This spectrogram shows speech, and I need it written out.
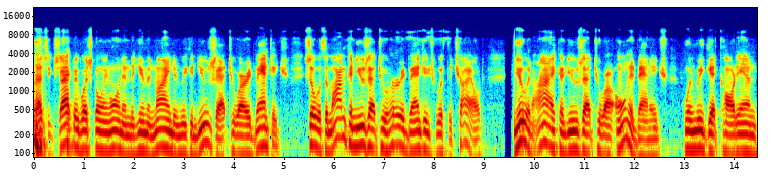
That's exactly what's going on in the human mind, and we can use that to our advantage. So, if the mom can use that to her advantage with the child, you and I can use that to our own advantage when we get caught in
